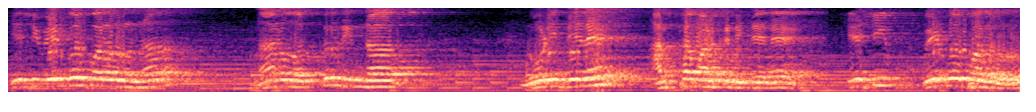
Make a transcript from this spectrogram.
ಕೆ ಸಿ ವೇಣುಗೋಪಾಲ್ ಅವರನ್ನ ನಾನು ಹತ್ತಿರದಿಂದ ನೋಡಿದ್ದೇನೆ. ಅರ್ಥ ಮಾಡ್ಕೊಂಡಿದ್ದೇನೆ ಕೆ ಸಿ ವೇಣುಗೋಪಾಲ್ ಅವರು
